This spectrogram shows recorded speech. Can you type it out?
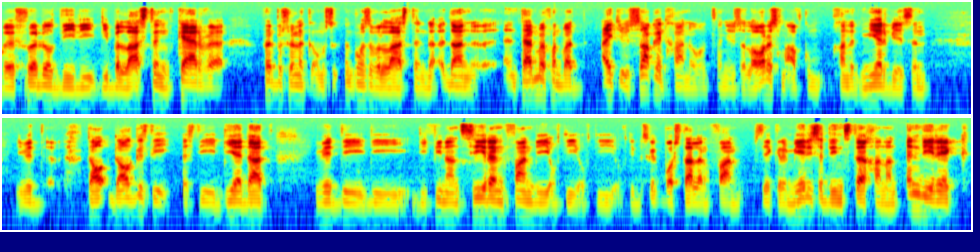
byvoorbeeld die die die belastingkerwe vir persoonlike inkomste belasting dan in terme van wat uit jou sak uit gaan of wat van jou salaris gaan afkom gaan dit meer wees en jy weet dalk dalk is die is die idee dat jy weet die die die finansiering van die of die of die of die beskikbaarstelling van sekere mediese dienste gaan dan indirek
